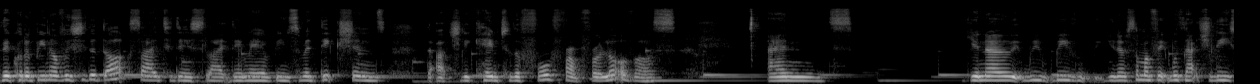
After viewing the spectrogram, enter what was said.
there could have been obviously the dark side to this. Like there may have been some addictions that actually came to the forefront for a lot of us. And, you know, we, we, you know, some of it was actually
